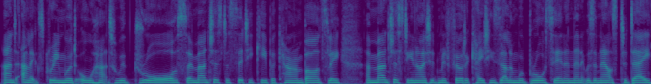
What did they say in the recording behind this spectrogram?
and Alex Greenwood all had to withdraw. So Manchester City keeper Karen Bardsley and Manchester United midfielder Katie Zelem were brought in, and then it was announced today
